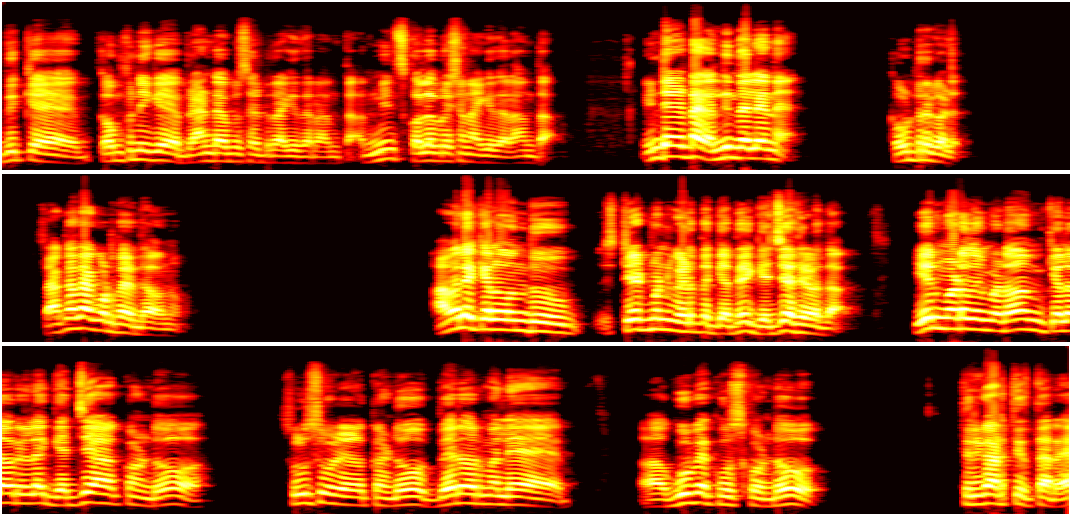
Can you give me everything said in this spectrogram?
ಇದಕ್ಕೆ ಕಂಪ್ನಿಗೆ ಬ್ರ್ಯಾಂಡ್ ಅಂಬಾಸಿಡರ್ ಆಗಿದಾರ ಅಂತ ಅದ್ ಮೀನ್ಸ್ ಕೊಲಾಬ್ರೇಷನ್ ಆಗಿದಾರ ಅಂತ. ಇಂಡೈರೆಕ್ಟ್ ಆಗಿ ಅಲ್ಲಿಂದಲೇನೆ ಕೌಂಟರ್ಗಳು ಸಖತ್ತಾಗಿ ಕೊಡ್ತಾ ಇದ್ದ ಅವನು. ಆಮೇಲೆ ಕೆಲವೊಂದು ಸ್ಟೇಟ್ಮೆಂಟ್ ಹೇಳ್ದ ಗದೆ ಗೆಜ್ಜೆ ಅಂತ ಹೇಳ್ದ. ಏನ್ ಮಾಡೋದು ಮೇಡಮ್ ಕೆಲವರೆಲ್ಲ ಗೆಜ್ಜೆ ಹಾಕೊಂಡು ಸುಳ್ ಸುಳ್ಳು ಹೇಳ್ಕೊಂಡು, ಬೇರೆಯವ್ರ ಮೇಲೆ ಗೂಬೆ ಕೂಸ್ಕೊಂಡು ತಿರುಗಾಡ್ತಿರ್ತಾರೆ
